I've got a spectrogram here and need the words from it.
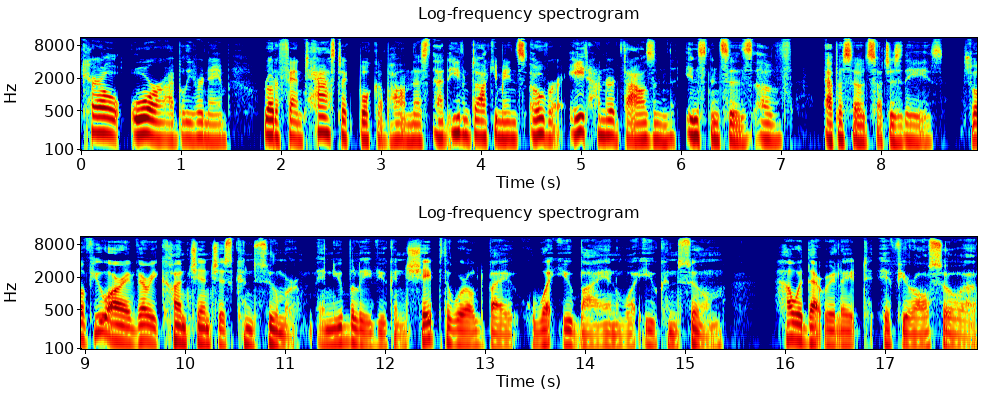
Carol Off, I believe her name, wrote a fantastic book upon this that even documents over 800,000 instances of episodes such as these. So, if you are a very conscientious consumer and you believe you can shape the world by what you buy and what you consume, how would that relate if you're also uh,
